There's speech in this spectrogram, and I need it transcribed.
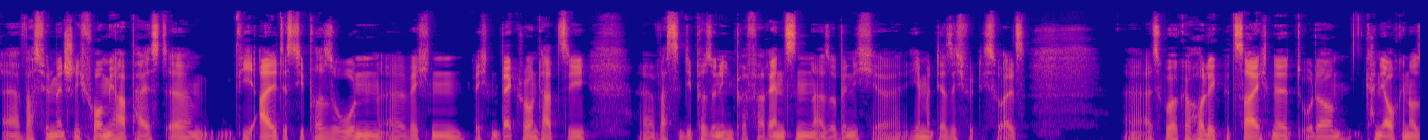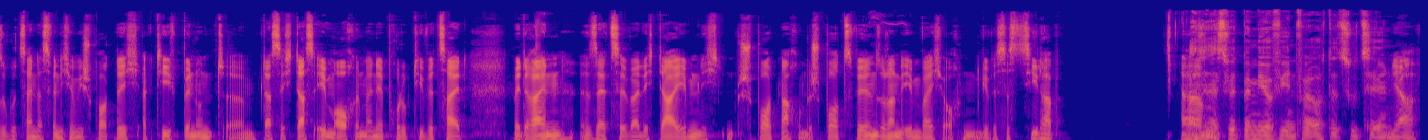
äh, was für einen Menschen ich vor mir habe, heißt, ähm, wie alt ist die Person, äh, welchen, welchen Background hat sie, äh, was sind die persönlichen Präferenzen, also bin ich äh, jemand, der sich wirklich so als äh, als Workaholic bezeichnet oder kann ja auch genauso gut sein, dass wenn ich irgendwie sportlich aktiv bin und ähm, dass ich das eben auch in meine produktive Zeit mit reinsetze, weil ich da eben nicht Sport mache um des Sports willen, sondern eben weil ich auch ein gewisses Ziel habe. Also Ähm, das wird bei mir auf jeden Fall auch dazu zählen. ja,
